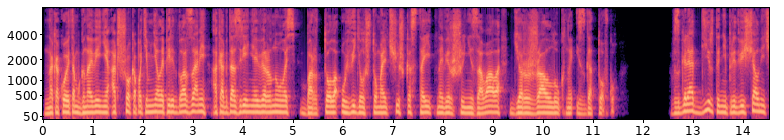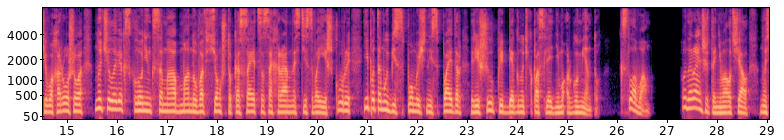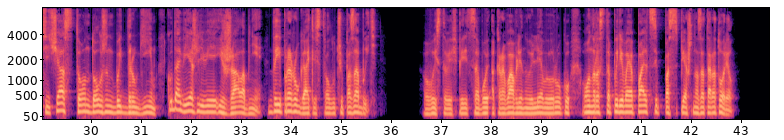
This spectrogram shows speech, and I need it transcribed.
На какое-то мгновение от шока потемнело перед глазами, а когда зрение вернулось, Бартоло увидел, что мальчишка стоит на вершине завала, держа лук на изготовку. Взгляд Дирта не предвещал ничего хорошего, но человек склонен к самообману во всем, что касается сохранности своей шкуры, и потому беспомощный Спайдер решил прибегнуть к последнему аргументу — к словам. Он и раньше-то не молчал, но сейчас тон должен быть другим, куда вежливее и жалобнее, да и про ругательство лучше позабыть. Выставив перед собой окровавленную левую руку, он, растопыривая пальцы, поспешно затараторил.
